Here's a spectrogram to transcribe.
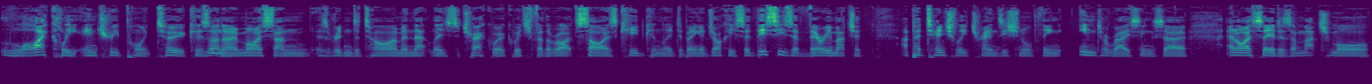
likely entry point too, because Hmm. I know my son has ridden to time, and that leads to track work, which for the right size kid can lead to being a jockey. So this is a very much a, a potentially transitional thing into racing. So, and I see it as a much more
